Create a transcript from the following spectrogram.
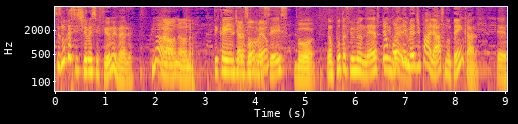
Vocês nunca assistiram esse filme, velho? Não, não, não. Fica aí a indicação é pra mesmo? vocês. Boa. É um puta filme honesto. Tem um e, povo que tem medo de palhaço, não tem, cara? É,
